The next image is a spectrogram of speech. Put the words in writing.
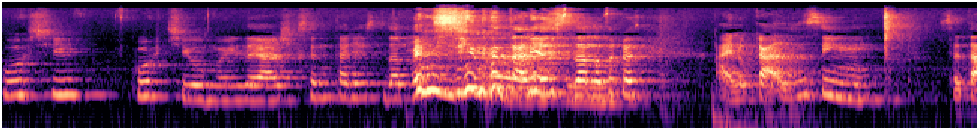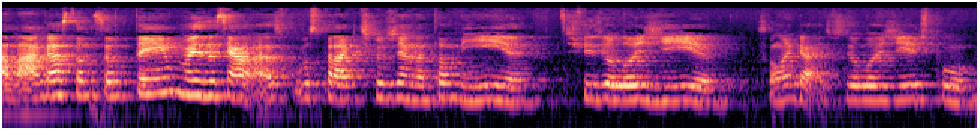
curte, curtiu, mas eu acho que você não estaria estudando medicina, estaria sim. estudando outra coisa. Aí no caso, assim, você tá lá gastando seu tempo, mas assim, as, os práticos de anatomia, de fisiologia, são legais. Fisiologia, tipo,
